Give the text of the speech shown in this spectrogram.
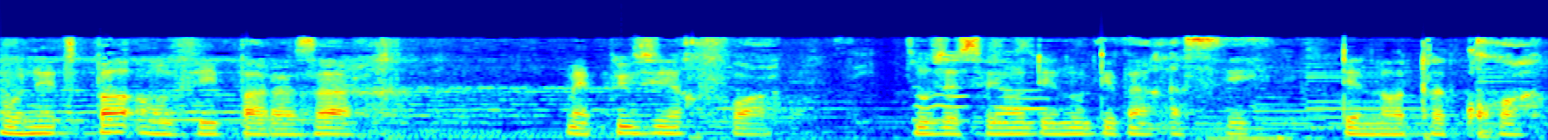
Vous n'êtes pas en vie par hasard, mais plusieurs fois, nous essayons de nous débarrasser de notre croix.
